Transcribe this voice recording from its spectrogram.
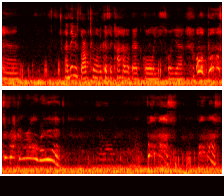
And I think it's five to one because they kind of have a bad goalie. So yeah. Oh, Pumas to rock and roll with it. Pumas. Pumas.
